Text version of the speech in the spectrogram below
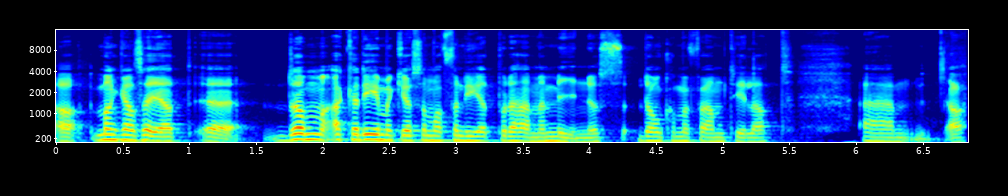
Ja, man kan säga att uh, de akademiker som har funderat på det här med minus, de kommer fram till att Um, ja,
